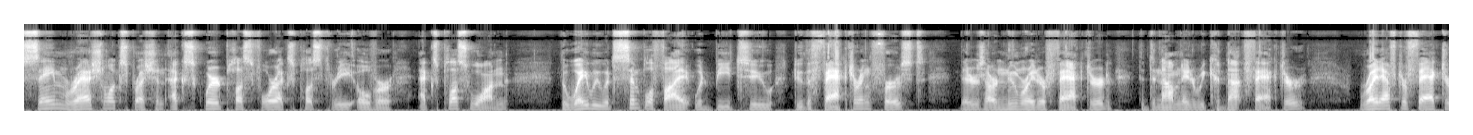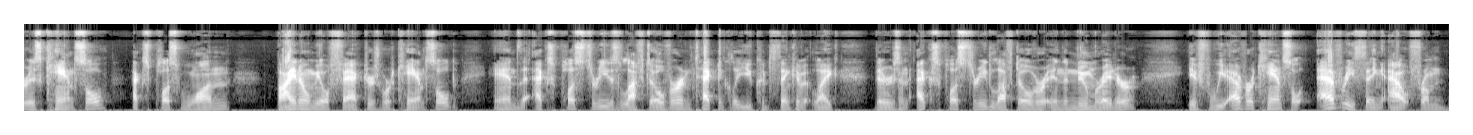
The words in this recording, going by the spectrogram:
same rational expression, x squared plus 4x plus 3 over x plus 1. The way we would simplify it would be to do the factoring first. There's our numerator factored. The denominator we could not factor. Right after factor is cancel. x plus 1 binomial factors were canceled. And the x plus 3 is left over. And technically, you could think of it like there's an x plus 3 left over in the numerator if we ever cancel everything out from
